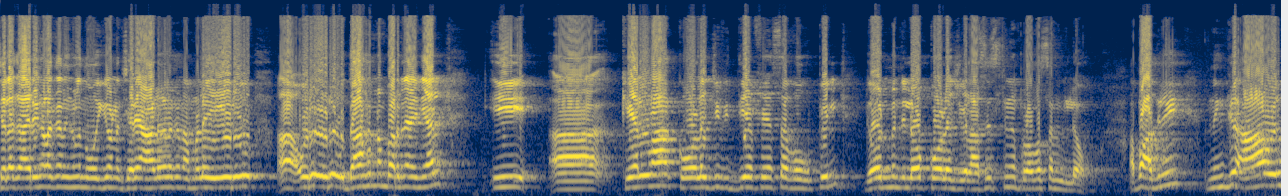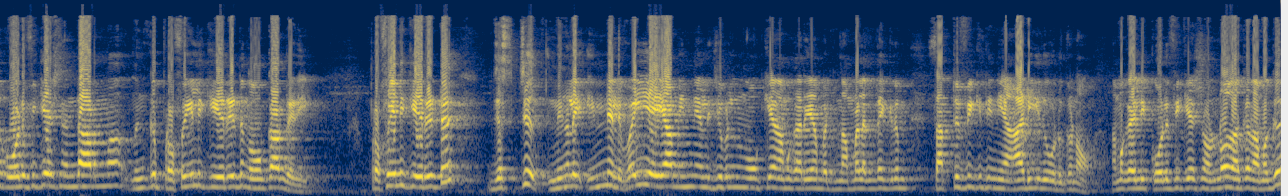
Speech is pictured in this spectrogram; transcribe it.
ചില കാര്യങ്ങളൊക്കെ നിങ്ങൾ നോക്കിക്കോണം. ചില ആളുകളൊക്കെ നമ്മളെ ഈ ഒരു ഒരു ഒരു ഉദാഹരണം പറഞ്ഞു കഴിഞ്ഞാൽ ഈ കേരള കോളേജ് വിദ്യാഭ്യാസ വകുപ്പിൽ ഗവൺമെന്റ് ലോ കോളേജുകൾ അസിസ്റ്റന്റ് പ്രൊഫസർ ലോ അപ്പോൾ അതിൽ നിങ്ങൾക്ക് ആ ഒരു ക്വാളിഫിക്കേഷൻ എന്താണെന്ന് നിങ്ങൾക്ക് പ്രൊഫൈലിൽ കയറിയിട്ട് നോക്കാൻ കഴിയും. പ്രൊഫൈലിൽ കയറിയിട്ട് ജസ്റ്റ് നിങ്ങൾ ഇന്നലെ വൈ ചെയ്യാം എലിജിബിൾ എന്ന് നോക്കിയാൽ നമുക്കറിയാൻ പറ്റും. നമ്മൾ എന്തെങ്കിലും സർട്ടിഫിക്കറ്റ് ഇനി ആഡ് ചെയ്ത് കൊടുക്കണോ? നമുക്ക് അതിൽ ക്വാളിഫിക്കേഷൻ ഉണ്ടോ എന്നൊക്കെ നമുക്ക്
